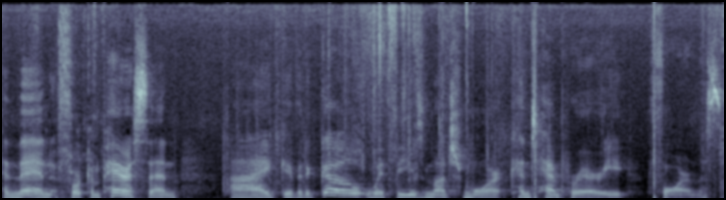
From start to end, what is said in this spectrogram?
And then for comparison, I give it a go with these much more contemporary forms.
